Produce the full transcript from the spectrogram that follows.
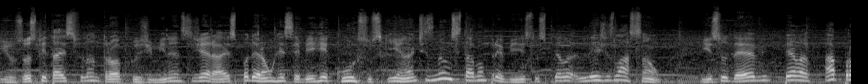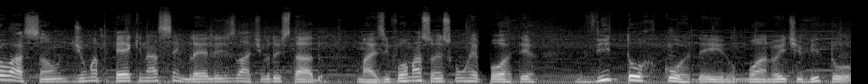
e os hospitais filantrópicos de Minas Gerais poderão receber recursos que antes não estavam previstos pela legislação. Isso deve pela aprovação de uma PEC na Assembleia Legislativa do Estado. Mais informações com o repórter Vitor Cordeiro. Boa noite, Vitor.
